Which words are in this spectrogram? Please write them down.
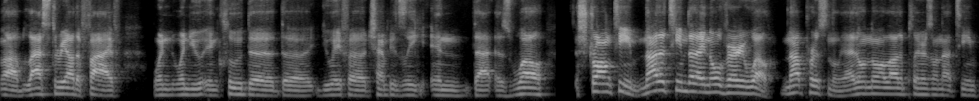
uh, last three out of five. When when you include the the UEFA Champions League in that as well, strong team. Not a team that I know very well, not personally. I don't know a lot of players on that team,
